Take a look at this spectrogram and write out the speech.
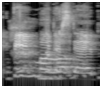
Being modest, Ed.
